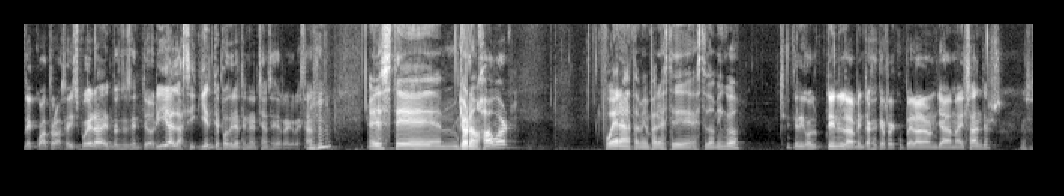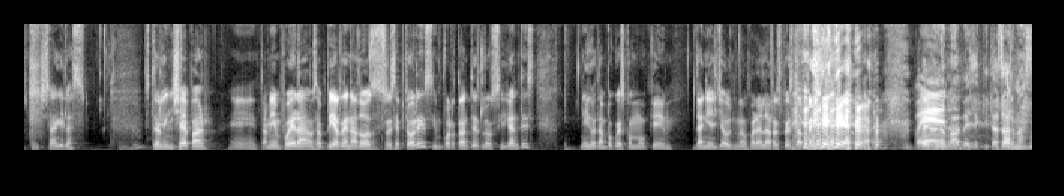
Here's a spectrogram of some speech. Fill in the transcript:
de 4 a 6 fuera. Entonces, en teoría, la siguiente podría tener chance de regresar. Este, Jordan Howard, fuera también para este, este domingo. Sí, que digo, tiene la ventaja que recuperaron ya a Miles Sanders, esos pinches águilas. Sterling Shepard, eh, también fuera. O sea, pierden a dos receptores importantes, los gigantes. Digo, tampoco es como que Daniel Jones, ¿no? Para la respuesta, pero, pero Bueno. no mames, le quitas armas.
